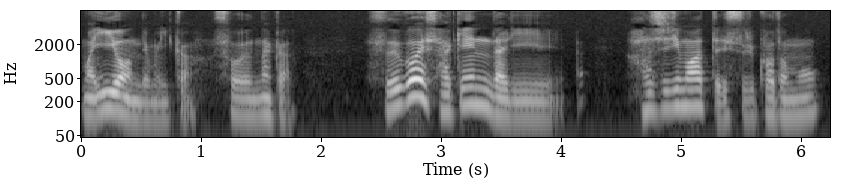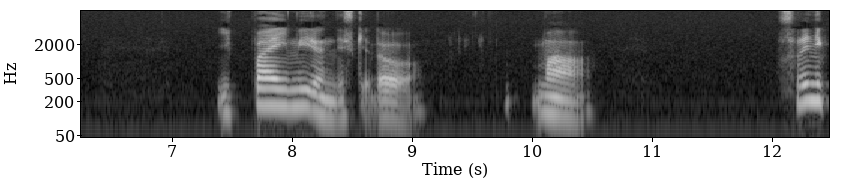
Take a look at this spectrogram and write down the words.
まあ、イオンでもいいか。そういうなんかすごい叫んだり走り回ったりする子供いっぱい見るんですけどまあそれに比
